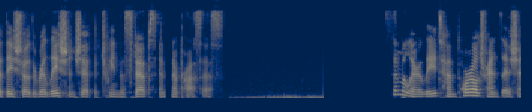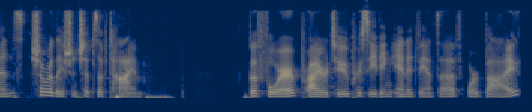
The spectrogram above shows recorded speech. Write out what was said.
but they show the relationship between the steps in a process. Similarly, temporal transitions show relationships of time. Before, prior to, preceding, in advance of, or by.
